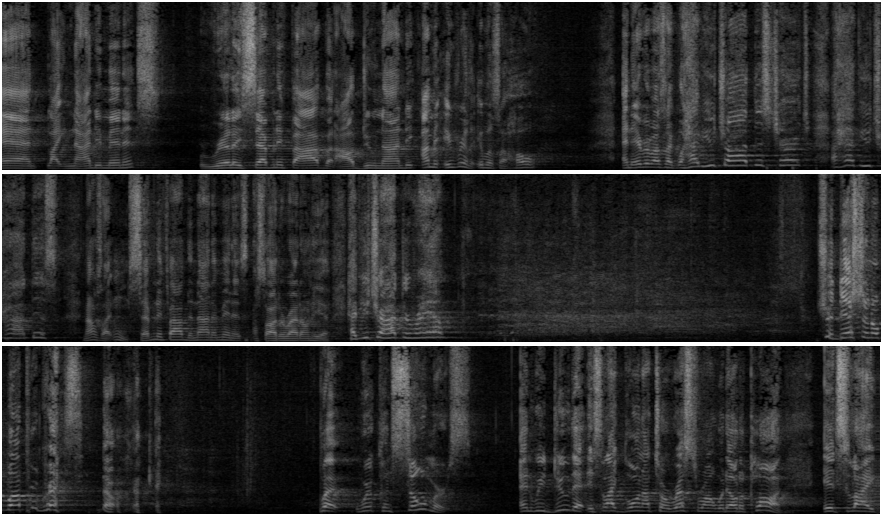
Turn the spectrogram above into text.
And like 90 minutes, really 75, but I'll do 90. I mean, it really, it was a whole. And everybody's like, well, have you tried this church? I have you tried this? And I was like, mm, 75 to 90 minutes. I started right on here. Have you tried the ramp? Traditional but progressive? No, okay. But we're consumers, and we do that. It's like going out to a restaurant with Elder Claude. It's like,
